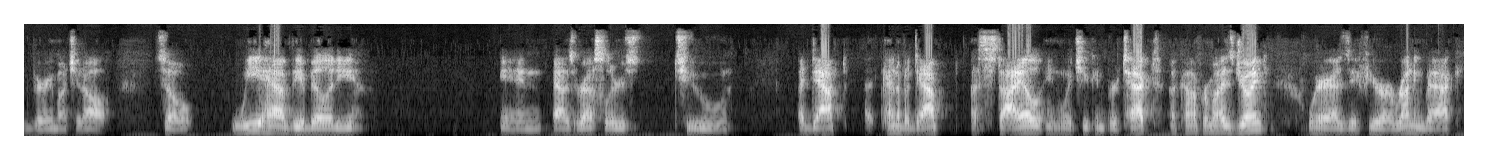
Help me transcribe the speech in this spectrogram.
very much at all. So we have the ability in as wrestlers to adapt kind of adapt a style in which you can protect a compromised joint whereas if you're a running back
